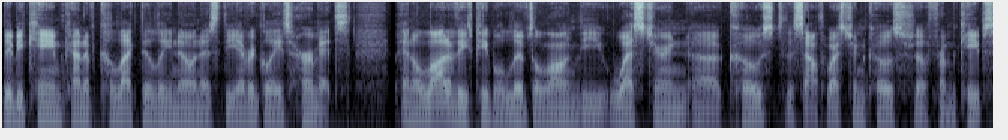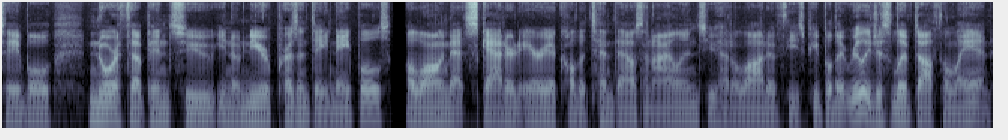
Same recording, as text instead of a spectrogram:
They became kind of collectively known as the Everglades Hermits. And a lot of these people lived along the western uh, coast, the southwestern coast, so from Cape Sable north up into, you know, near present day Naples, along that scattered area called the 10,000 Islands. You had a lot of these people that really just lived off the land.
